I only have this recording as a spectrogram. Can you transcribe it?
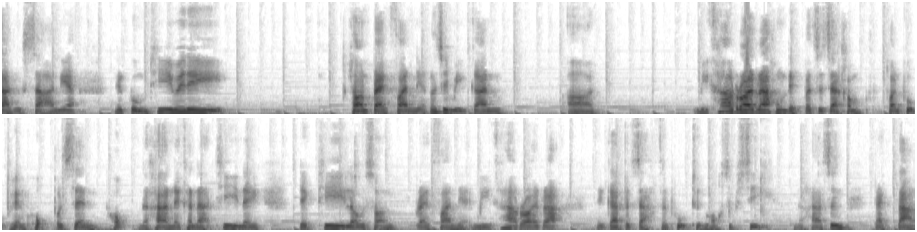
การศึกษาเนี่ยในกลุ่มที่ไม่ได้สอนแปลงฟันเนี่ยก็จะมีการมีค่าร้อยละของเด็กปราศจากฟันผุเพียง6% 6นะคะในขณะที่ในเด็กที่เราสอนแปลงฟันเนี่ยมีค่าร้อยละ ในการปราศจากฟันผุถึง 64 นะคะ ซึ่งแตกต่าง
